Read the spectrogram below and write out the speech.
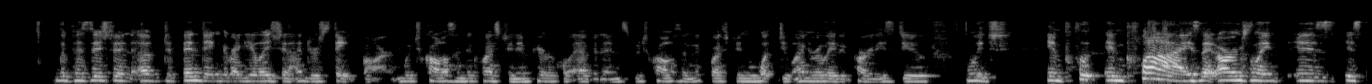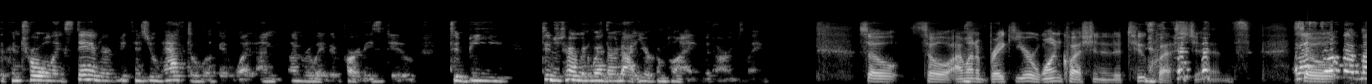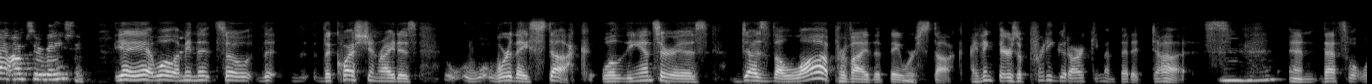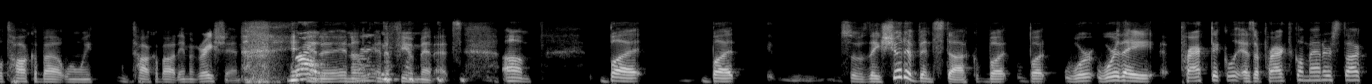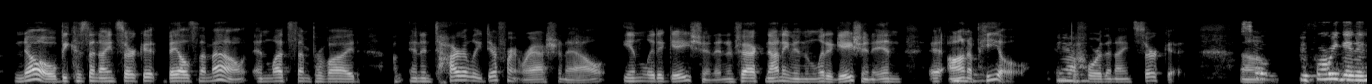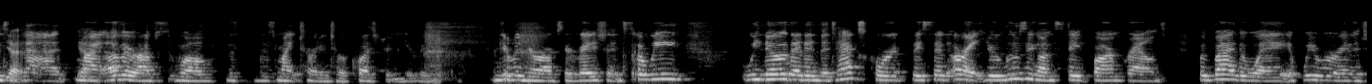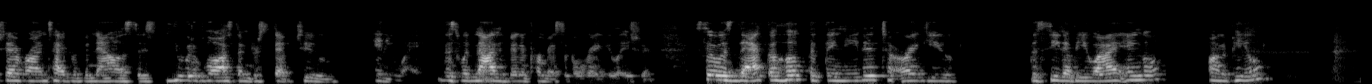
the position of defending the regulation under State Farm, which calls into question empirical evidence, which calls into question what do unrelated parties do, which impl- implies that arm's length is is the controlling standard because you have to look at what un- unrelated parties do to be to determine whether or not you're compliant with arm's length. So, so I want to break your one question into two questions. and so, I still have my observation. Yeah, yeah. Well, I mean, the, so the the question, right, is w- were they stuck? Well, the answer is, does the law provide that they were stuck? I think there's a pretty good argument that it does, mm-hmm. and that's what we'll talk about when we talk about immigration right. in, a, in, a, right. in a few minutes. Um, but but so they should have been stuck but but were were they practically as a practical matter stuck no because the ninth circuit bails them out and lets them provide an entirely different rationale in litigation and in fact not even in litigation in eh, on mm-hmm. appeal yeah. before the ninth circuit so um, before we get into yeah, that yeah. my other obs- well this, this might turn into a question given given your observation so we we know that in the tax court, they said, all right, you're losing on state farm grounds. But by the way, if we were in a Chevron type of analysis, you would have lost under step two anyway. This would not have been a permissible regulation. So is that the hook that they needed to argue the CWI angle on appeal?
